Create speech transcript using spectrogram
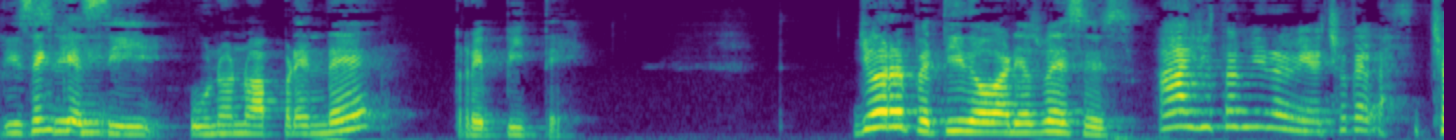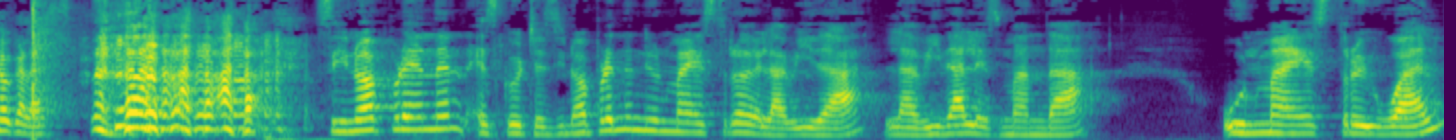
Dicen Sí. que si uno no aprende, repite. Yo he repetido varias veces. Ah, yo también, amiga, chócalas. Chócalas. si no aprenden, escuchen, si no aprenden de un maestro de la vida, la vida les manda un maestro igual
